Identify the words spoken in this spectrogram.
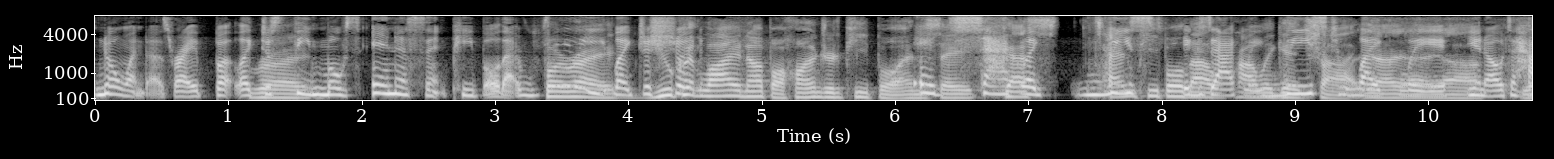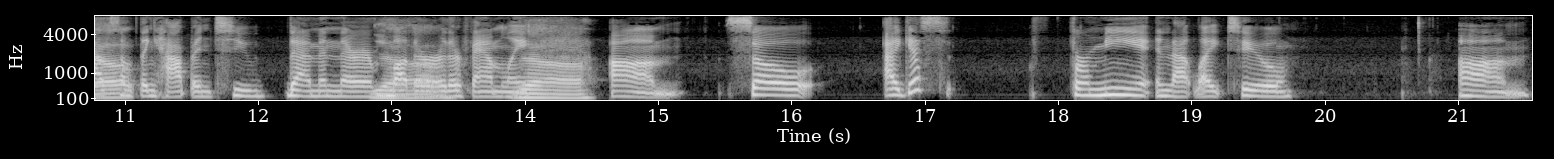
no one does, right? But like just the most innocent people that really right, like just you should could line up a hundred people and say, exactly like ten least people exactly get least shot. Yeah, yeah, likely, yeah. you know, to have Yep. something happen to them and their mother or their family. Yeah, Um, so I guess for me in that light too, um,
